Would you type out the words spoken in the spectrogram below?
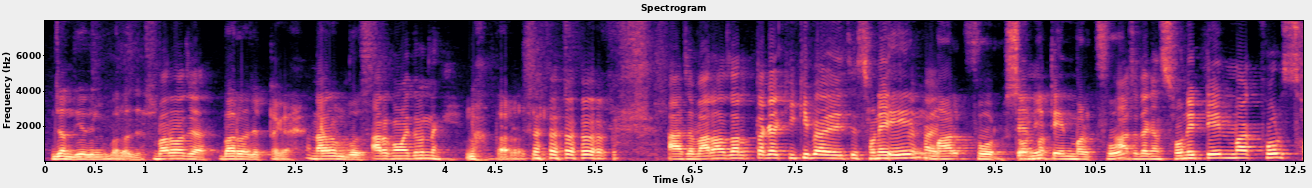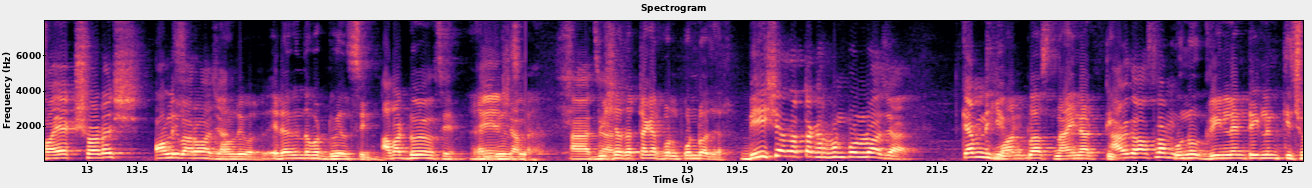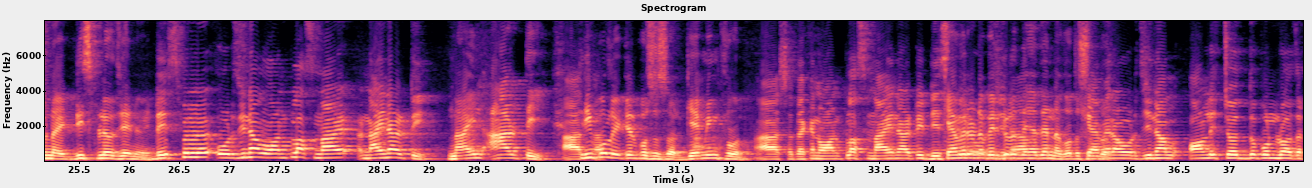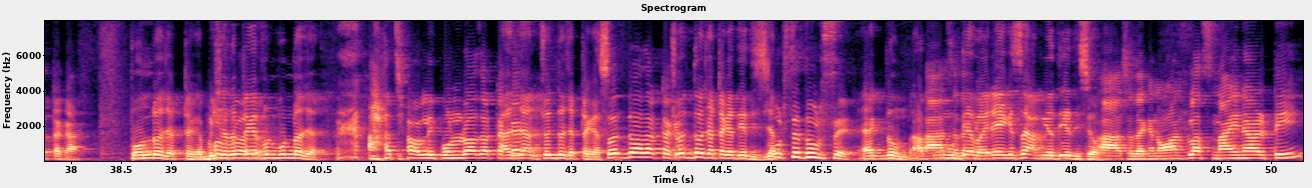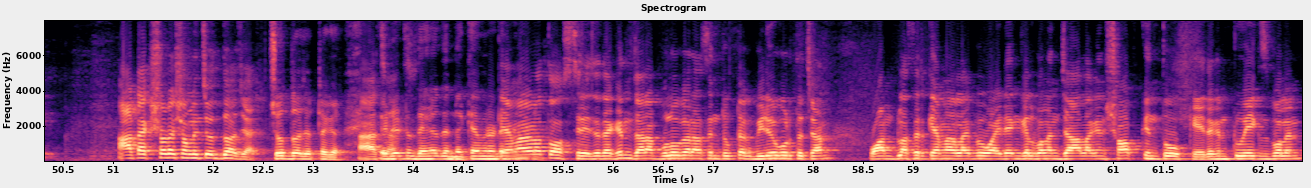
জান দিয়ে দিন বারো হাজার। বারো হাজার? বারো হাজার টাকা। কেমন বস? আরও কমাই দেবেন নাকি? না বারো হাজার। আচ্ছা বারো হাজার টাকায় কি কি পাইছে Sony ten mark four Sony ten mark four আচ্ছা দেখেন সোনি টেন মার্ক ফোর ছয় একশো আঠাশ অনলি বারো হাজার। অনলি এটা কিন্তু আবার ডুয়েল সিম আবার ডুয়েল সিম আচ্ছা। বিশ হাজার টাকার ফোন পনেরো হাজার। বিশ হাজার টাকার ফোন পনেরো হাজার। কেমনি কি প্লাস নাইন আমি তো আসলাম কোনো গ্রিনল্যান্ড ট্রিনল্যান্ড কিছু নাই ডিসপ্লেও জেনুইন ডিসপ্লে অরিজিনাল আর আচ্ছা। ট্রিপল এইটের প্রসেসর গেমিং ফোন আচ্ছা দেখেন নাইন আর ক্যামেরাটা বের করে দেখা দেন না কত সুন্দর। ক্যামেরা অরিজিনাল অনলি চোদ্দ পনেরো হাজার টাকা। পনেরো হাজার টাকা বিশ হাজার টাকার ফোন পনেরো হাজার। আচ্ছা অনলি পনেরো হাজার টাকা। যান চোদ্দ হাজার টাকা চোদ্দ হাজার টাকা। চোদ্দ হাজার টাকা দিয়ে দিচ্ছি। উঠছে তো উঠছে। একদম আপনার আচ্ছা, মুখ দিয়ে বাইরে গেছে আমিও দিয়ে দিছি। আচ্ছা দেখেন OnePlus nine R T আট চোদ্দ হাজার। চোদ্দ হাজার টাকা। আচ্ছা, এটা একটু দেখা দেন না ক্যামেরাটা ক্যামেরাটা তো অস্থির। এই যে দেখেন যারা ব্লগার আছেন টুকটাক ভিডিও করতে চান ওয়ান প্লাসের ক্যামেরা লাগবে ওয়াইড অ্যাঙ্গেল বলেন যা লাগেন সব কিন্তু ওকে দেখেন টু এক্স বলেন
